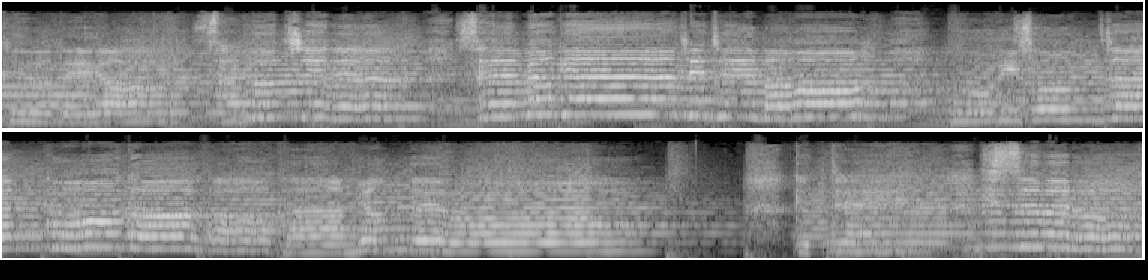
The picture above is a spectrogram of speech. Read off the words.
그대여 사무치는 새벽에 지지 마오 우리 손잡고 걸어가면 돼요. 곁에 있음으로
